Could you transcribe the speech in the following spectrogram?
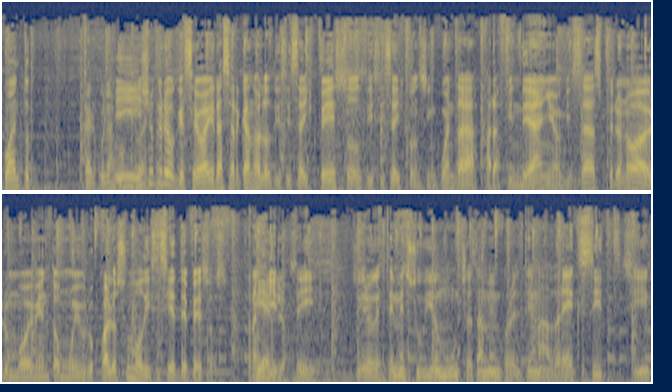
¿Cuánto calculas Y yo creo que se va a ir acercando a los 16 pesos, 16,50 para fin de año quizás, pero no va a haber un movimiento muy brusco. A lo sumo 17 pesos. Tranquilo. Sí. Yo creo que este mes subió mucho también por el tema Brexit ¿sí?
